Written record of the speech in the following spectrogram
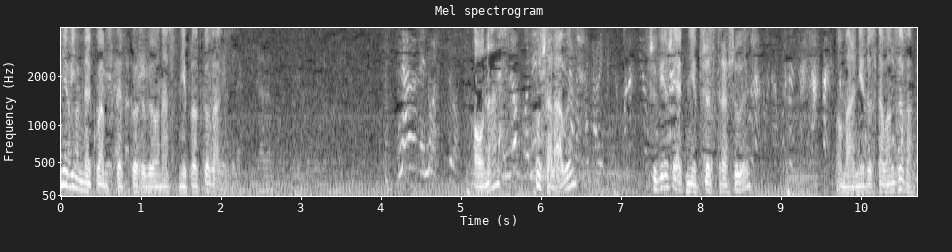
Niewinne kłamstewko, żeby o nas nie plotkowali. O nas? Oszalałeś? Czy wiesz, jak mnie przestraszyłeś? Omal nie dostałam zawału.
